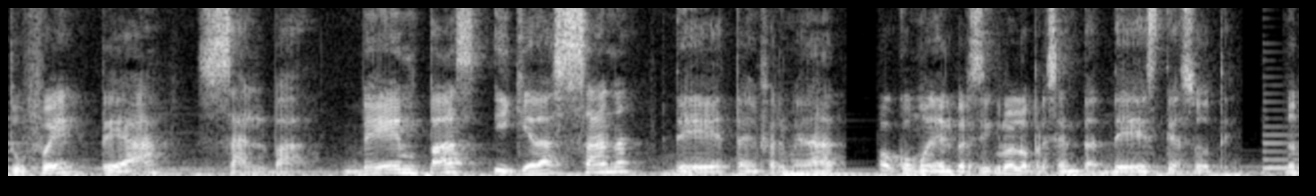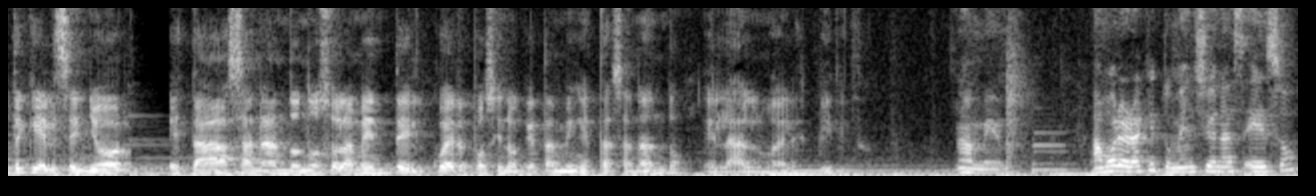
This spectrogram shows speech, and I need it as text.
tu fe te ha salvado. Ve en paz y queda sana de esta enfermedad o como en el versículo lo presenta, de este azote. Note que el Señor está sanando no solamente el cuerpo, sino que también está sanando el alma, el espíritu. Amén. Amor, ahora que tú mencionas eso,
